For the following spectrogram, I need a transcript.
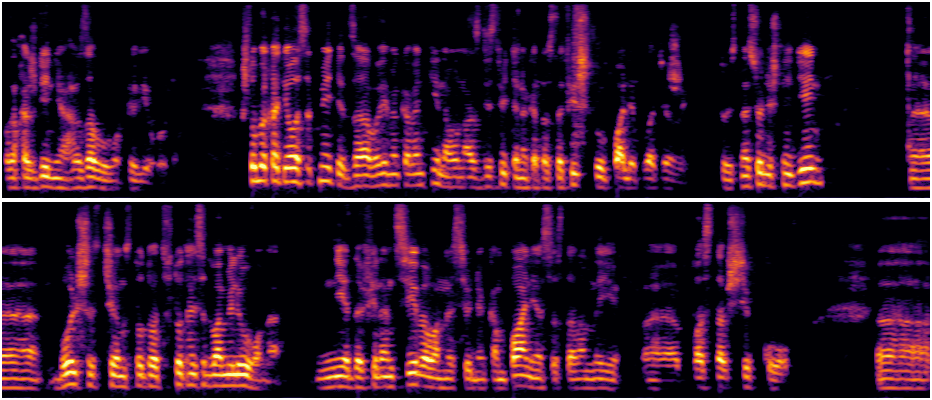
прохождения грозового периода. Что бы хотелось отметить, за время карантина у нас действительно катастрофически упали платежи. То есть на сегодняшний день э, больше, чем 100, 132 миллиона недофинансирована сегодня компания со стороны э, поставщиков. Э,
